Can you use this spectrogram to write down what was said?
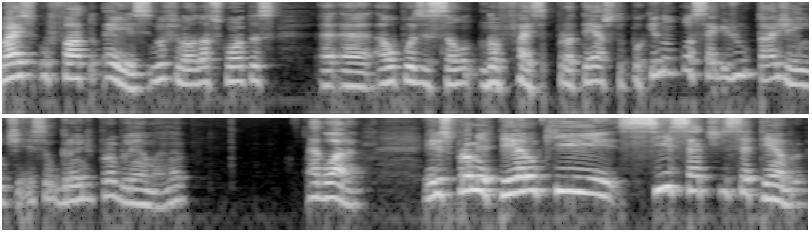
Mas o fato é esse, no final das contas, é, é, a oposição não faz protesto porque não consegue juntar gente, esse é o grande problema. Né? Agora, eles prometeram que se 7 de setembro,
